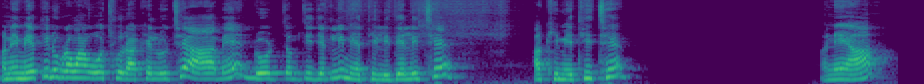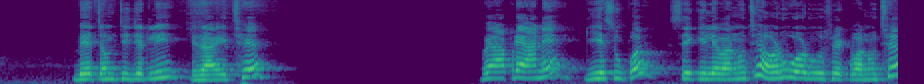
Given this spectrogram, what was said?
અને મેથીનું પ્રમાણ ઓછું રાખેલું છે. આ મેં દોઢ ચમચી જેટલી મેથી લીધેલી છે. આખી મેથી છે. અને આ બે ચમચી જેટલી રાઈ છે. હવે આપણે આને ગેસ ઉપર શેકી લેવાનું છે. હળવું હળવું શેકવાનું છે.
